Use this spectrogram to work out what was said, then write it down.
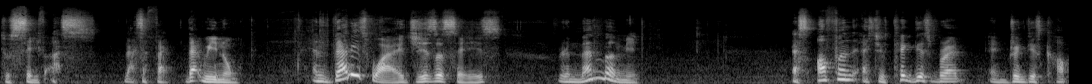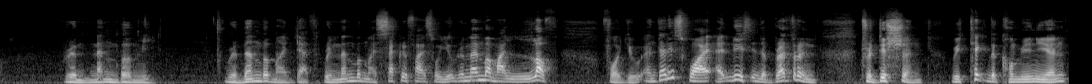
to save us. That's a fact that we know. And that is why Jesus says, Remember me. As often as you take this bread and drink this cup, remember me. Remember my death. Remember my sacrifice for you. Remember my love for you. And that is why, at least in the brethren tradition, we take the communion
